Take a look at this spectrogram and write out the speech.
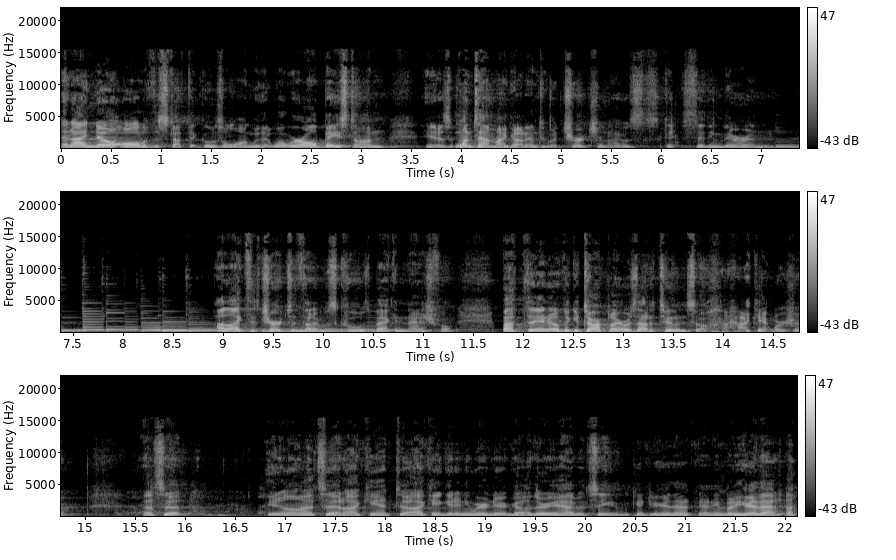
And I know all of the stuff that goes along with it. What we're all based on is one time I got into a church and I was st- sitting there and I liked the church. I thought it was cool. It was back in Nashville. But, you know, the guitar player was out of tune, so I can't worship. That's it. You know, that's it. I can't. Uh, I can't get anywhere near God. There you have it. See, can't you hear that? Anybody hear that?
